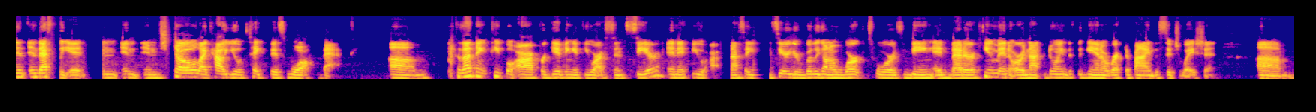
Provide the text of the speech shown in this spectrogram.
And, and that's it. And, and, and show like how you'll take this walk back. Um, because I think people are forgiving if you are sincere. And if you are, I say sincere, you're really going to work towards being a better human or not doing this again or rectifying the situation. Um,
